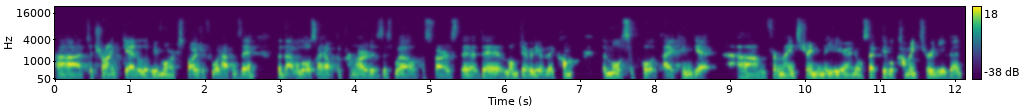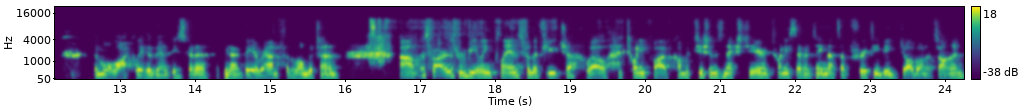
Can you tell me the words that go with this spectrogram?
uh, to try and get a little bit more exposure for what happens there. But that will also help the promoters as well, as far as their, their longevity of their comp. The more support they can get um, from mainstream media and also people coming through the event, the more likely the event is going to you know be around for the longer term. Um, as far as revealing plans for the future, well, 25 competitions next year in 2017, that's a pretty big job on its own.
